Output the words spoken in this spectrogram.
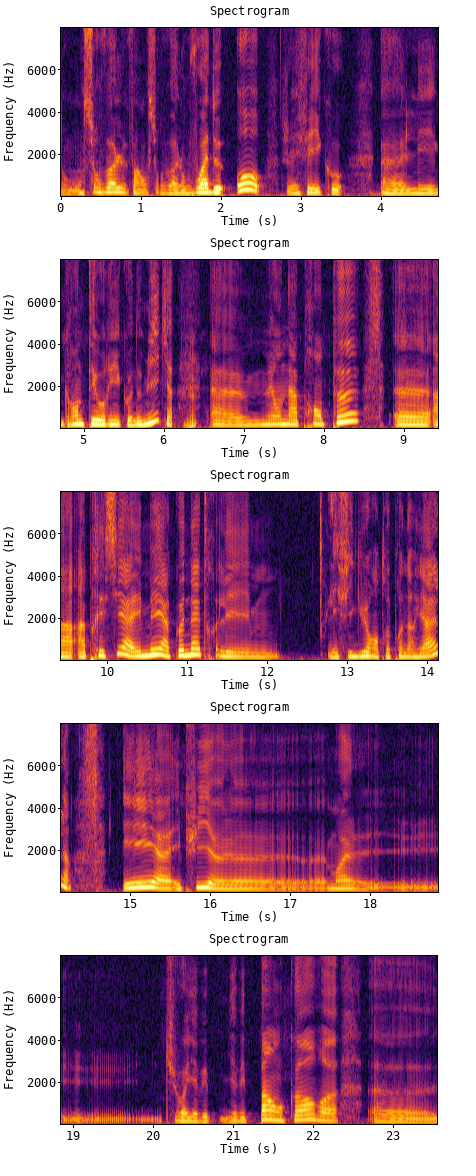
on survole, enfin on survole, on voit de haut, j'avais fait écho, euh, les grandes théories économiques, Ouais. euh, mais on apprend peu euh, à apprécier, à aimer, à connaître les, les figures entrepreneuriales. Et, et puis, moi, tu vois, il n'y avait, y avait pas encore de-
